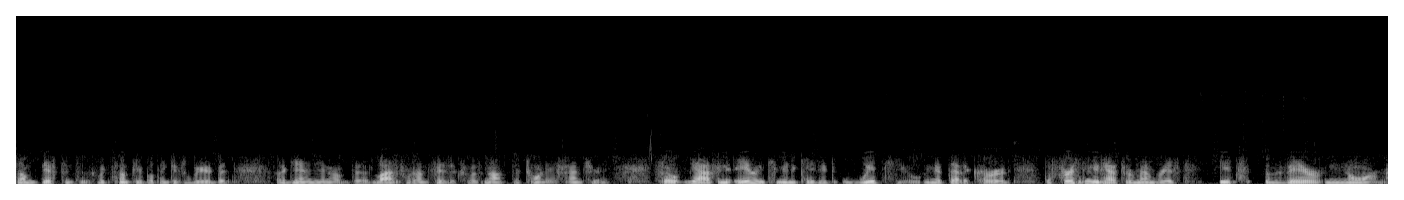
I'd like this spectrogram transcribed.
some distances, which some people think is weird, but again, you know, the last word on physics was not the 20th century. So, yeah, if an alien communicated with you, and if that occurred, the first thing you'd have to remember is it's their norm.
